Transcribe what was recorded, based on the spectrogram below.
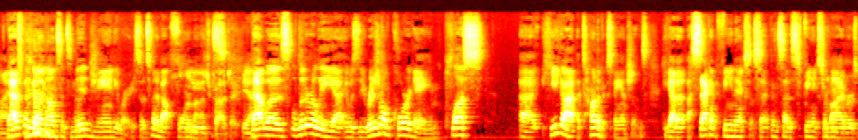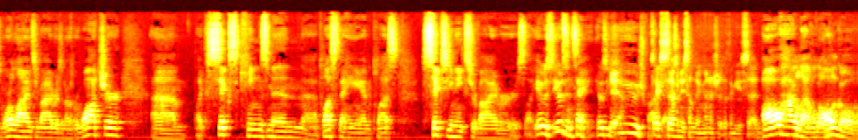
Fine. That's been going on since mid January, so it's been about four huge months. project. Yeah. That was literally uh, it was the original core game plus uh, he got a ton of expansions. He got a, a second Phoenix, a second set of Phoenix Mm-hmm. survivors, more Lion survivors, another Watcher, um, like six Kingsmen uh, plus the Hand plus six unique survivors. Like it was it was insane. It was a Yeah. huge project. it's like seventy something miniatures. I think you said. All high All level, all level gold.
